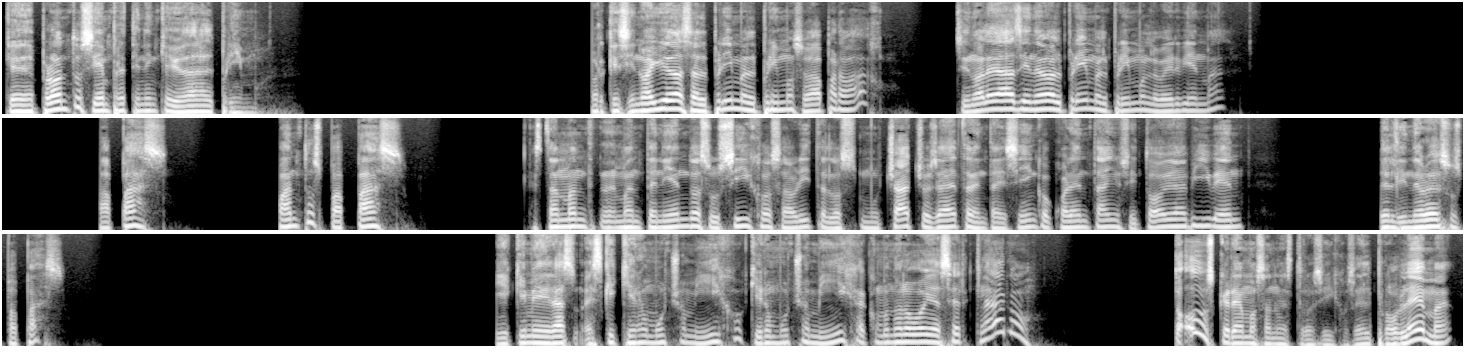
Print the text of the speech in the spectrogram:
Que de pronto siempre tienen que ayudar al primo. Porque si no ayudas al primo, el primo se va para abajo. Si no le das dinero al primo, el primo le va a ir bien mal. Papás. ¿Cuántos papás están manteniendo a sus hijos ahorita, los muchachos ya de 35, 40 años y todavía viven del dinero de sus papás? Y aquí me dirás, es que quiero mucho a mi hijo, quiero mucho a mi hija, ¿cómo no lo voy a hacer? Claro, todos queremos a nuestros hijos. El problema,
